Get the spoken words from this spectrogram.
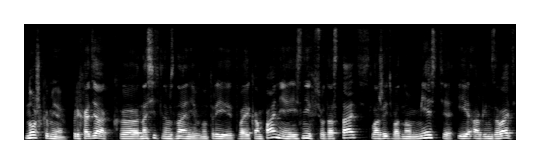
ножками, приходя к носителям знаний внутри твоей компании, из них все достать, сложить в одном месте и организовать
